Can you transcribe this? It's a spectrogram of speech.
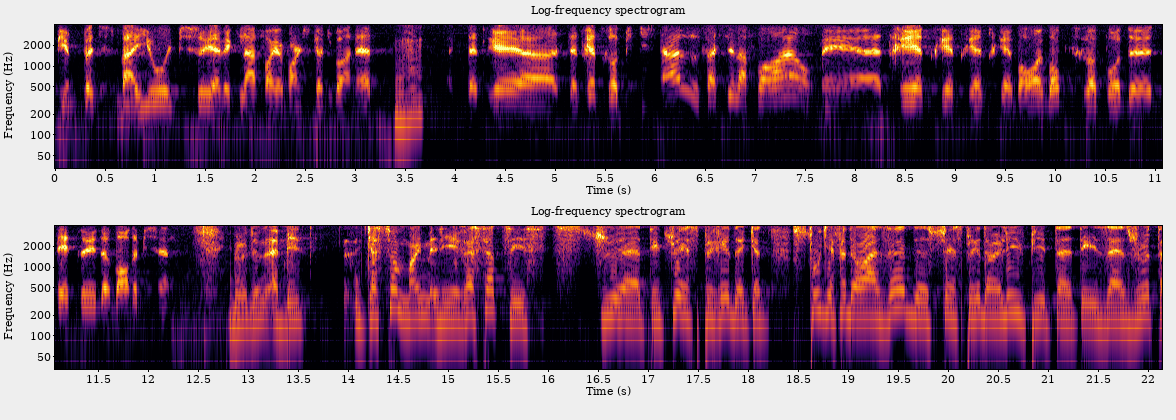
Puis une petite mayo épicée avec la Fireburn Scotch Bonnet. C'était très, euh, c'était très tropical, facile à faire, mais euh, très, très, très, très bon. Un bon petit repas de- d'été de bord de piscine. Ben, une question même. Les recettes, c'est- tu, euh, t'es-tu inspiré de. C'est toi qui as fait de A à Z? Es-tu inspiré d'un livre puis tes ajoutes?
